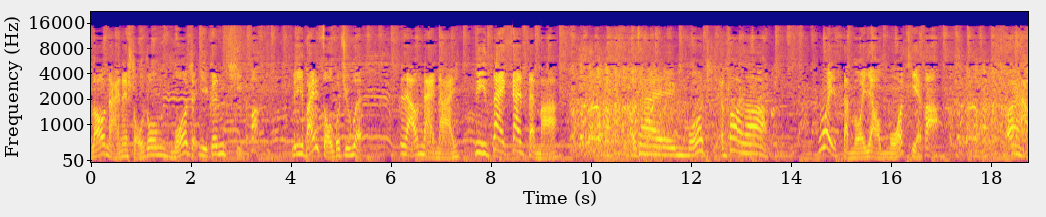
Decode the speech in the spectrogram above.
老奶奶手中磨着一根铁棒，李白走过去问：“老奶奶，你在干什么？”“ 我在磨铁棒啊。”为什么要磨铁棒？哎呀，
